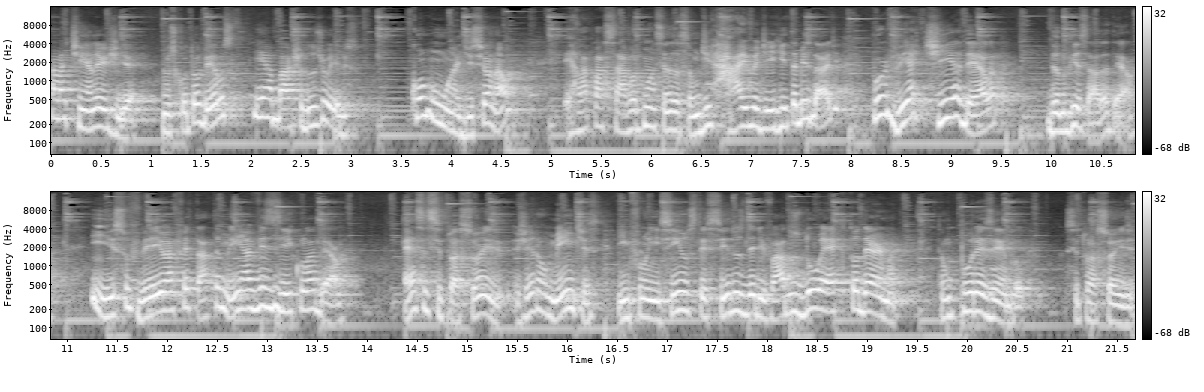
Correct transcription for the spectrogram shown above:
ela tinha alergia nos cotovelos e abaixo dos joelhos. Como um adicional, ela passava por uma sensação de raiva, de irritabilidade por ver a tia dela dando risada dela. E isso veio afetar também a vesícula dela. Essas situações geralmente influenciam os tecidos derivados do ectoderma. Então, por exemplo, situações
